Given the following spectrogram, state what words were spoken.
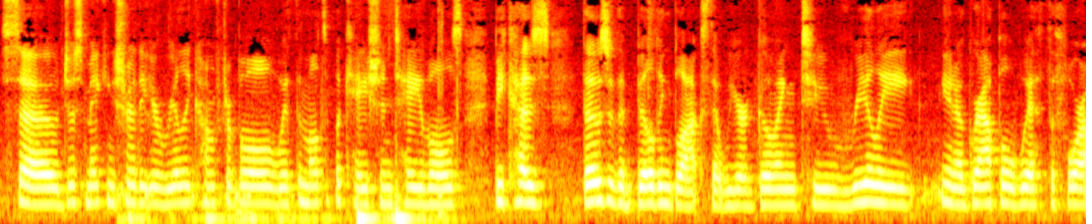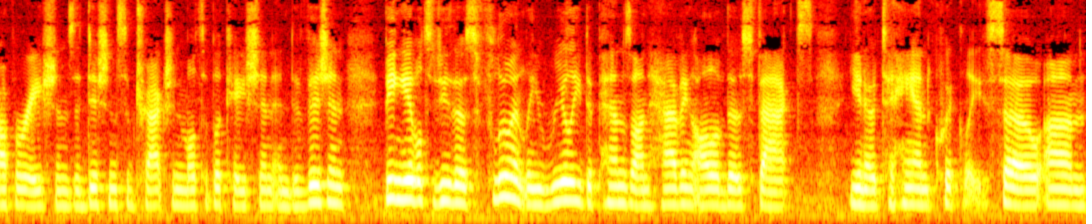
So, just making sure that you're really comfortable with the multiplication tables because those are the building blocks that we are going to really you know grapple with the four operations addition subtraction multiplication and division being able to do those fluently really depends on having all of those facts you know to hand quickly so um,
